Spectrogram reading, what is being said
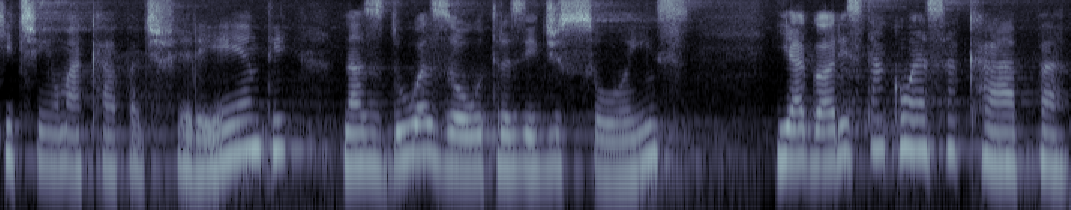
Que tinha uma capa diferente nas duas outras edições. E agora está com essa capa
